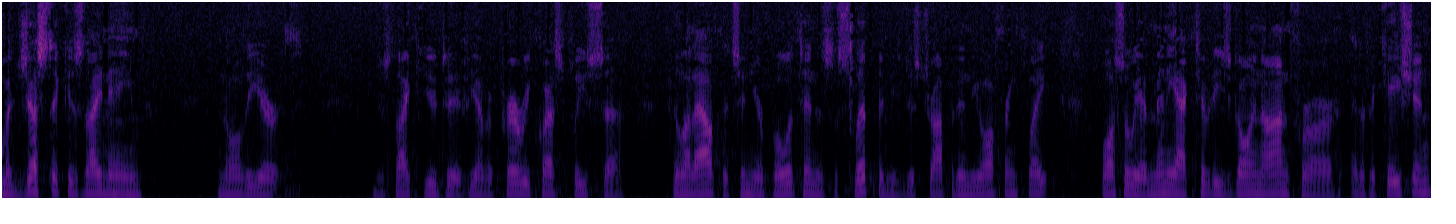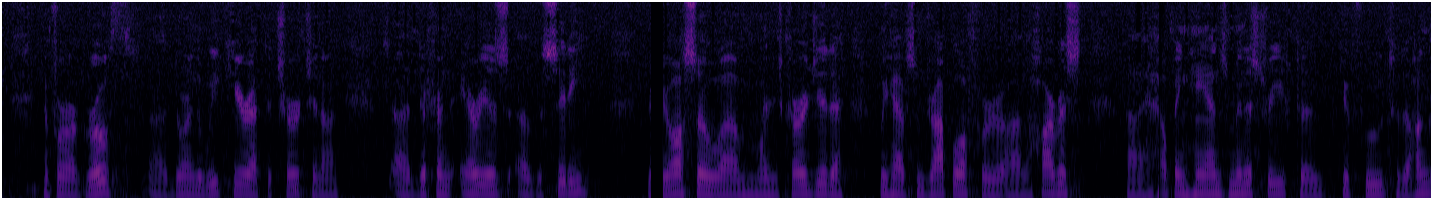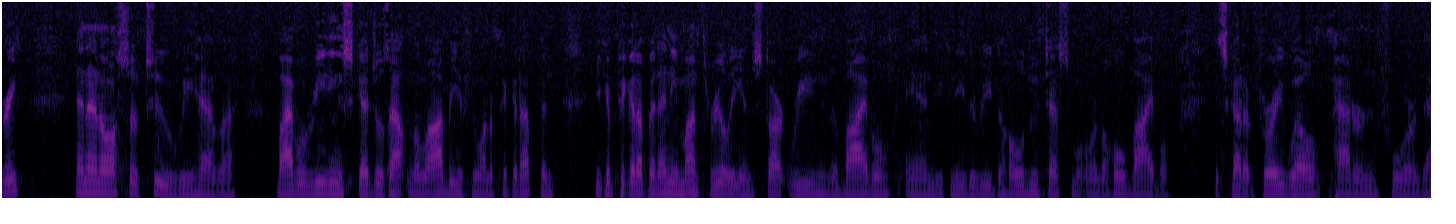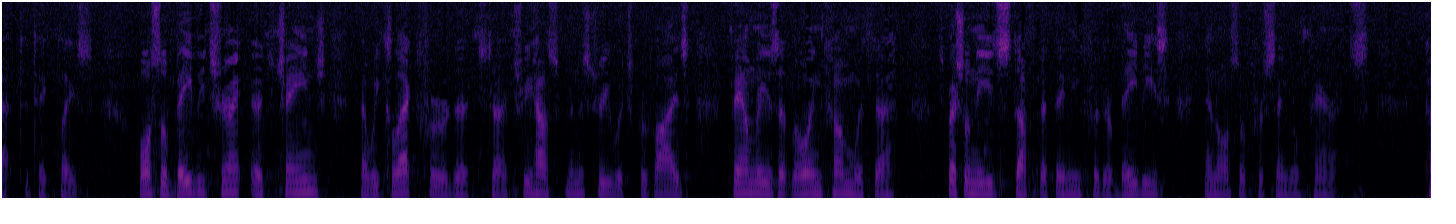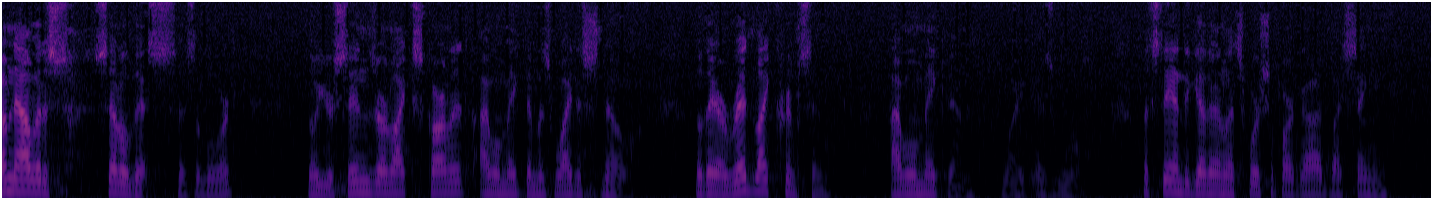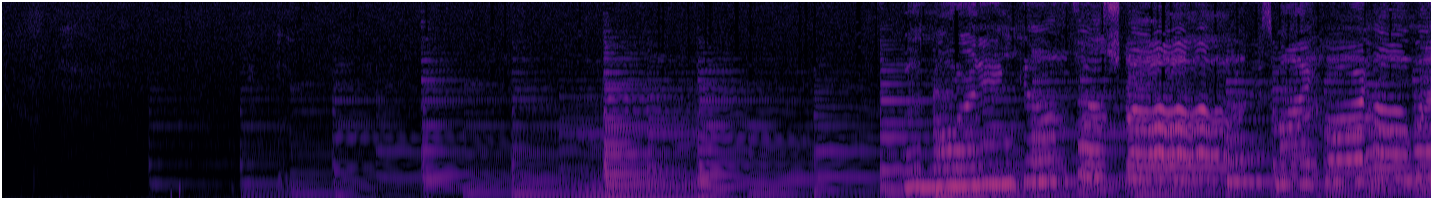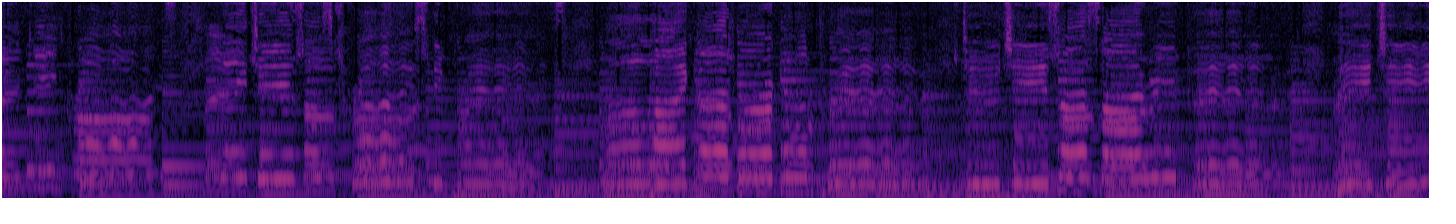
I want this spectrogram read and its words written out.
majestic is thy name in all the earth. I'd just like you to, if you have a prayer request, please uh, fill it out. That's in your bulletin as a slip, and you just drop it in the offering plate. Also, we have many activities going on for our edification and for our growth uh, during the week here at the church and on uh, different areas of the city. We also um, to encourage you that we have some drop off for uh, the harvest, uh, Helping Hands Ministry to give food to the hungry. And then also, too, we have a Bible reading schedules out in the lobby if you want to pick it up. And you can pick it up at any month, really, and start reading the Bible. And you can either read the whole New Testament or the whole Bible. It's got a very well pattern for that to take place. Also, baby tra- uh, change that we collect for the uh, Treehouse Ministry, which provides families at low income with uh, special needs stuff that they need for their babies and also for single parents. Come now, let us settle this, says the Lord. Though your sins are like scarlet, I will make them as white as snow. Though they are red like crimson, I will make them white as wool. Let's stand together and let's worship our God by singing. Christ be praised. Alike at work and prayer, to Jesus I repair. May Jesus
